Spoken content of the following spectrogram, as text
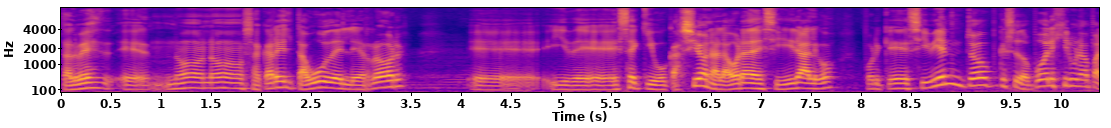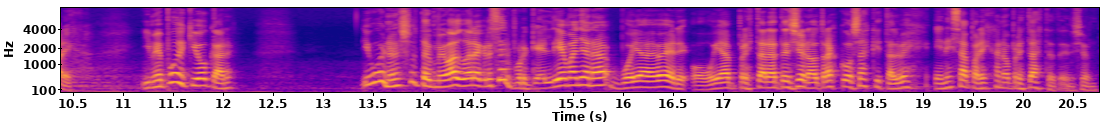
tal vez eh, no, no sacar el tabú del error eh, y de esa equivocación a la hora de decidir algo, porque si bien yo, qué sé yo, puedo elegir una pareja y me puedo equivocar, y bueno, eso me va a ayudar a crecer, porque el día de mañana voy a ver o voy a prestar atención a otras cosas que tal vez en esa pareja no prestaste atención.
